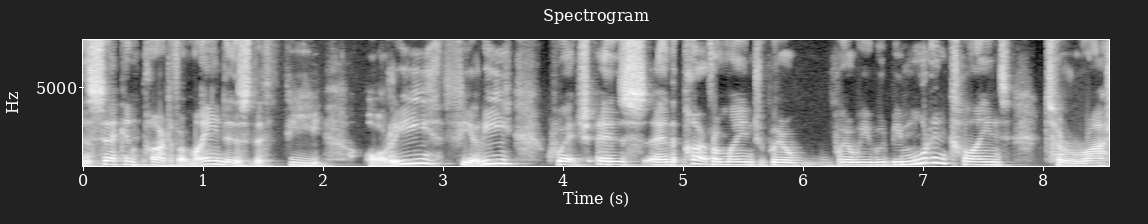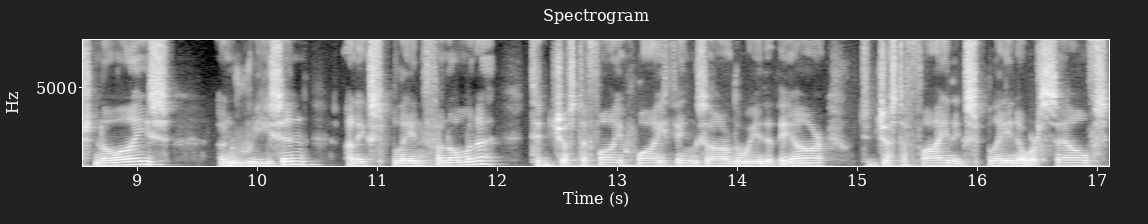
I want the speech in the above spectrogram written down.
the second part of our mind is the theory, theory, which is uh, the part of our mind where where we would be more inclined to rationalize and reason and explain phenomena to justify why things are the way that they are, to justify and explain ourselves,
